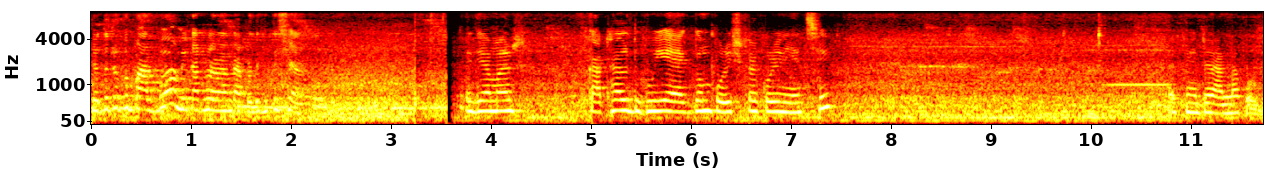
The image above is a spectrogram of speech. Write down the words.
যতটুকু পারব আমি কাঁঠাল রান্না আপনাদের সাথে শেয়ার করব। এই যে আমার কাঁঠাল ধুয়ে একদম পরিষ্কার করে নিয়েছি। এখন এটা রান্না করব।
